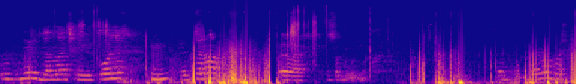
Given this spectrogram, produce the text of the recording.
в них доначили японець. М. Ветеран. Е, забув як. Це Беру важкий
